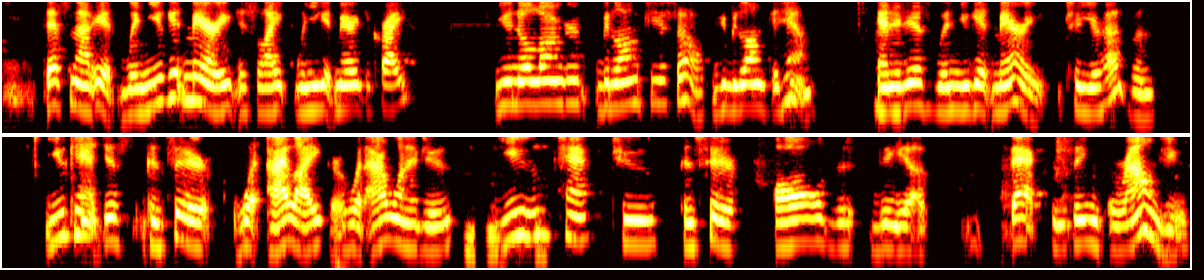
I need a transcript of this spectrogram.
And that's not it. When you get married, it's like when you get married to Christ, you no longer belong to yourself. You belong to Him. And mm-hmm. it is when you get married to your husband you can't just consider what I like or what I want to do. Mm-hmm. You have to consider all the the uh, facts and things around you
